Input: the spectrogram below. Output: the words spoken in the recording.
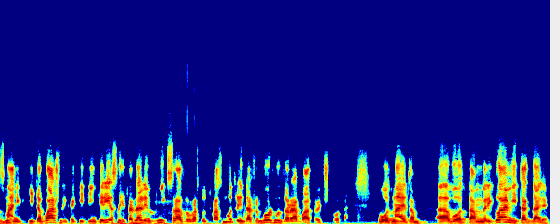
знания какие-то важные, какие-то интересные и так далее, в них сразу растут просмотры, и даже можно зарабатывать что-то вот на этом, э, вот там на рекламе и так далее.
